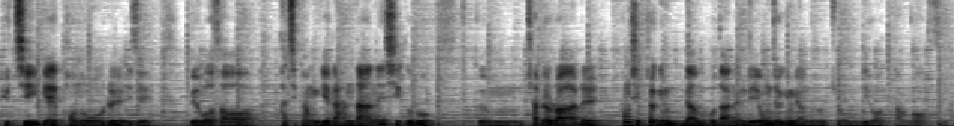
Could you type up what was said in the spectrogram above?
규칙의 번호를 이제 외워서 같이 병기를 한다는 식으로 조금 차별화를 형식적인 면보다는 내용적인 면으로 좀 이루었던 것 같습니다.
